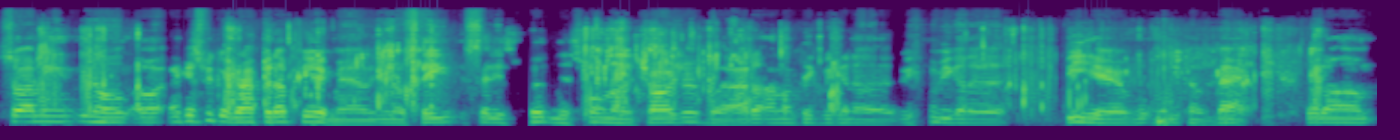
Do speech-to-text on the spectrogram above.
So I mean, you know, uh, I guess we could wrap it up here, man. You know, State said he's putting his phone on the charger, but I don't, I don't think we're gonna we, we're gonna be here when he comes back. But um,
